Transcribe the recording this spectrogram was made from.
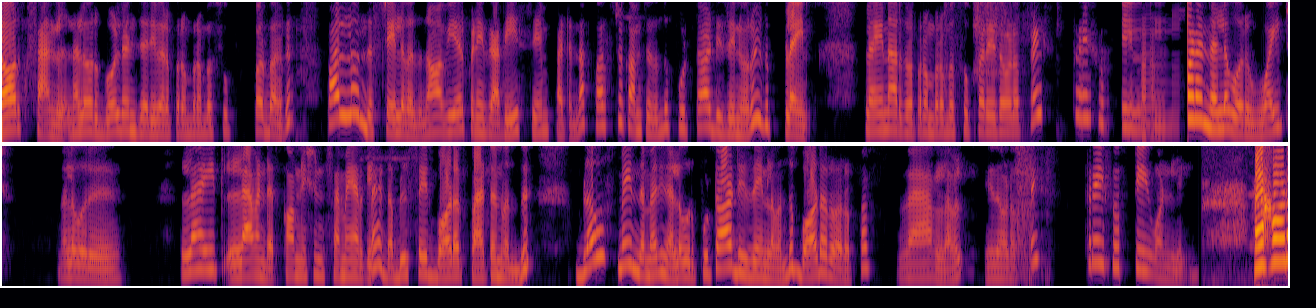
டார்க் சாண்டல் நல்ல ஒரு கோல்டன் ஜெரி வரப்போ ரொம்ப ரொம்ப சூப்பர்பாக இருக்குது பல்லும் இந்த ஸ்டைலில் வருது. நான் வியர் பண்ணியிருக்க அதே சேம் பேட்டர்ன் தான். ஃபர்ஸ்ட்டு காமிச்சது வந்து புட்டா டிசைன் வரும். இது பிளைன் பிளைனாக இருக்கிறப்ப ரொம்ப ரொம்ப சூப்பர் இதோட ப்ரைஸ் த்ரீ ஃபிஃப்டி நல்ல ஒரு ஒயிட் நல்ல ஒரு லைட் லாவெண்டர் காம்பினேஷன் செமையாக இருக்குல்ல? டபுள் சைட் பார்டர் பேட்டர்ன் வந்து ப்ளவுஸ்மே இந்த மாதிரி நல்ல ஒரு புட்டா டிசைனில் வந்து பார்டர் வரப்போ வேற லெவல் இதோட ப்ரைஸ் த்ரீ ஃபிஃப்டி ஒன்லி அழகான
